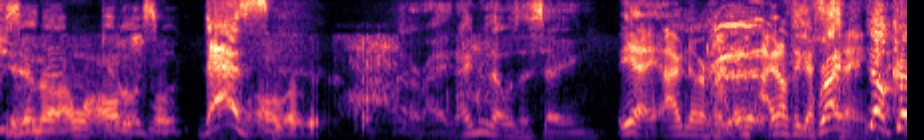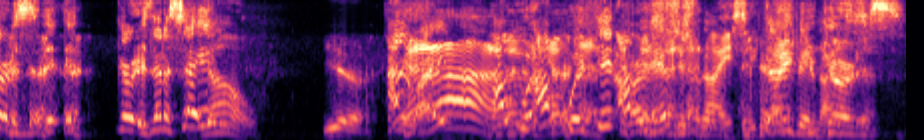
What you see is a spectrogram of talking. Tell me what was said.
Yeah, no, I want all the smoke. Yes. All of it. All right, I knew that was a saying. Yeah, I've never heard that. I don't think that's right? a saying. No, Curtis, is, it- Curtis, is that a saying? No. Yeah. All right, I'm, I'm with it. I'm Curtis is just nice. He- Thank you, nice. Curtis.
